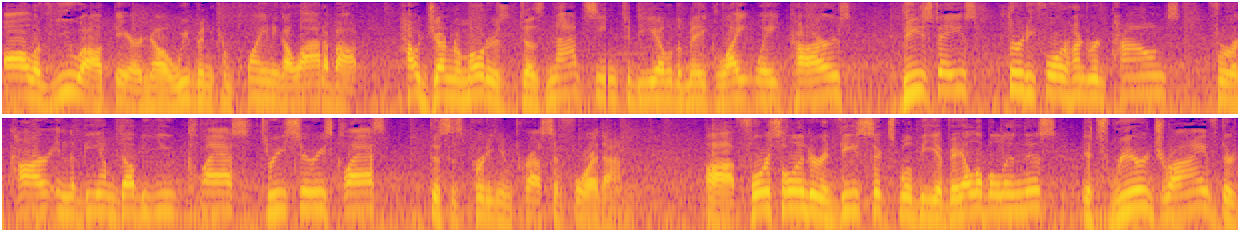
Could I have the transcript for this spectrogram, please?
all of you out there know, we've been complaining a lot about how General Motors does not seem to be able to make lightweight cars. These days, 3,400 pounds for a car in the BMW class, 3 Series class, this is pretty impressive for them. Uh, four cylinder and V6 will be available in this. It's rear drive. They're,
